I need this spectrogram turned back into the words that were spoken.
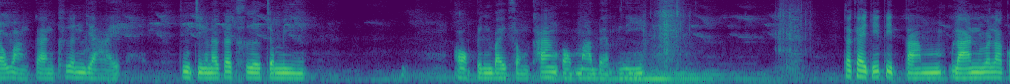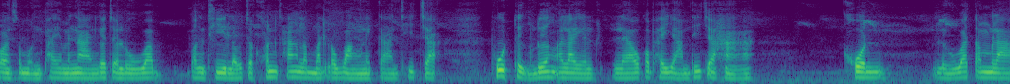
ระหว่างการเคลื่อนย้าย จริงๆแล้วก็คือจะมี ออกเป็นใบสองข้างออกมาแบบนี้ ถ้าใครที่ติดตามร้านเวลากรสมุนไพรมานานก็จะรู้ว่าบางทีเราจะค่อนข้างระมัดระวังในการที่จะพูดถึงเรื่องอะไรแล้วก็พยายามที่จะหาคนหรือว่าตำรา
